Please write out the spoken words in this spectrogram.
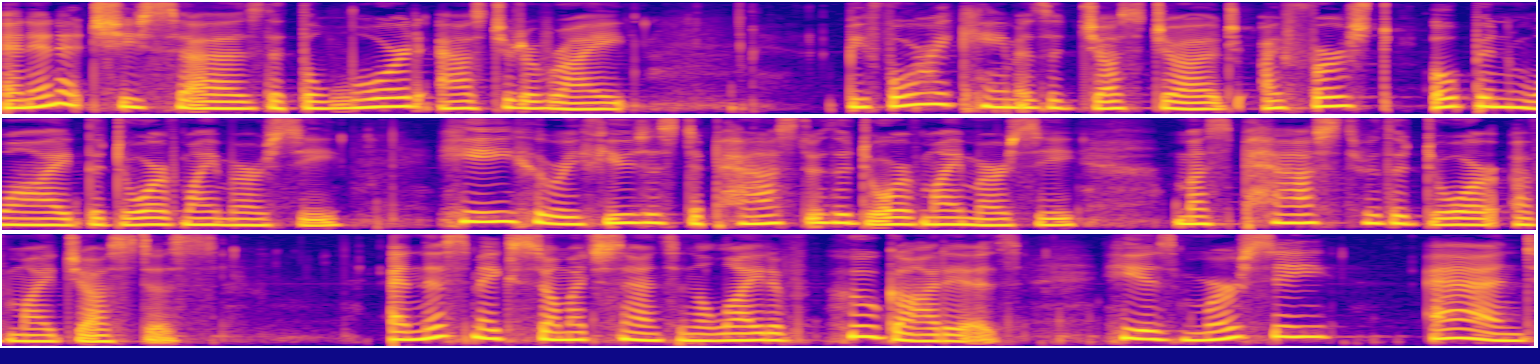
And in it, she says that the Lord asked her to write before I came as a just judge, I first opened wide the door of my mercy. He who refuses to pass through the door of my mercy must pass through the door of my justice. And this makes so much sense in the light of who God is. He is mercy and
